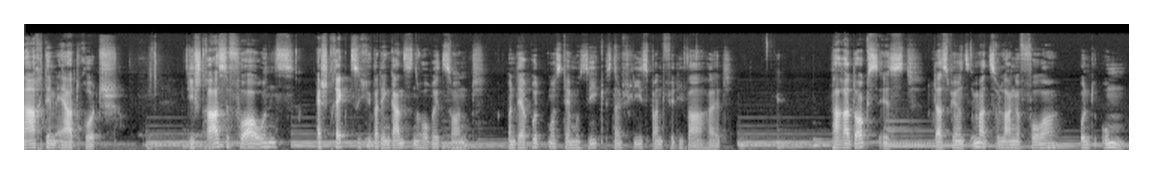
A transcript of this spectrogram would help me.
Nach dem Erdrutsch. Die Straße vor uns erstreckt sich über den ganzen Horizont und der Rhythmus der Musik ist ein Fließband für die Wahrheit. Paradox ist, dass wir uns immer zu lange vor und um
